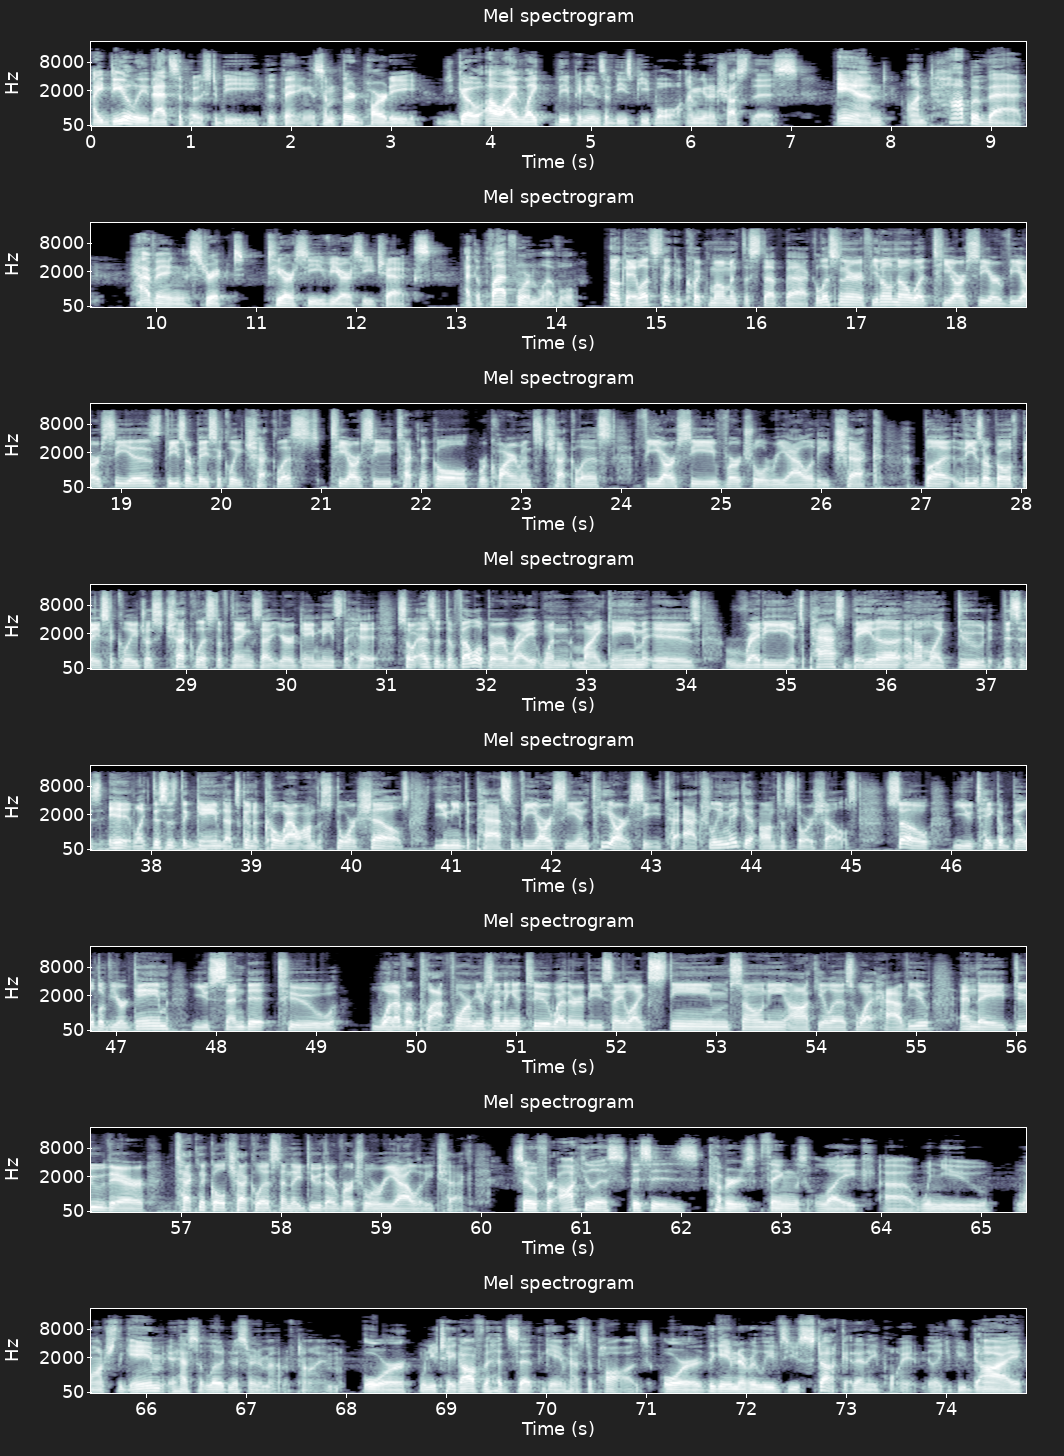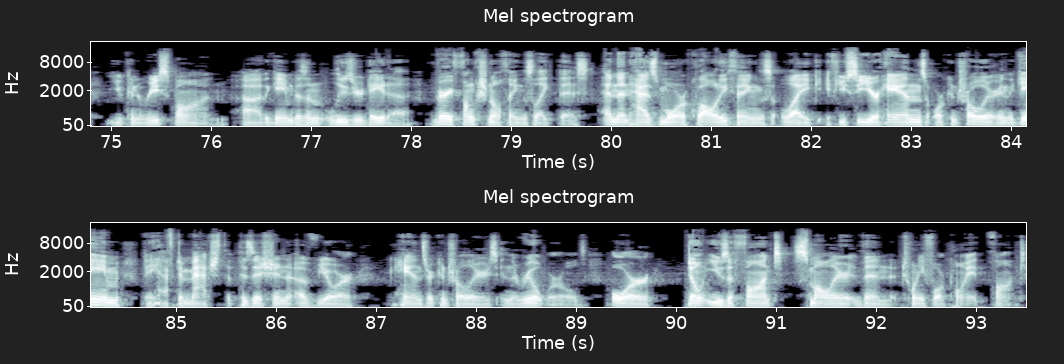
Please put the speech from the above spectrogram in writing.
ideally that's supposed to be the thing. Some third party go, "Oh, I like the opinions of these people. I'm going to trust this." And on top of that, having strict TRC, VRC checks at the platform level. Okay, let's take a quick moment to step back. Listener, if you don't know what TRC or VRC is, these are basically checklists. TRC, technical requirements checklist, VRC, virtual reality check but these are both basically just checklist of things that your game needs to hit. So as a developer, right, when my game is ready, it's past beta, and I'm like, dude, this is it. Like, this is the game that's going to go out on the store shelves. You need to pass VRC and TRC to actually make it onto store shelves. So you take a build of your game, you send it to whatever platform you're sending it to, whether it be, say, like Steam, Sony, Oculus, what have you, and they do their technical checklist and they do their virtual reality check. So for Oculus, this is covers things like uh, when you launch the game, it has to load in a certain amount of time. Or when you take off the headset, the game has to pause. Or the game never leaves you stuck at any point. Like if you die, you can respawn. Uh, the game doesn't lose your data. Very functional things like this. And then has more quality things like if you see your hands or controller in the game, they have to match the position of your hands or controllers in the real world. Or don't use a font smaller than 24 point font.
